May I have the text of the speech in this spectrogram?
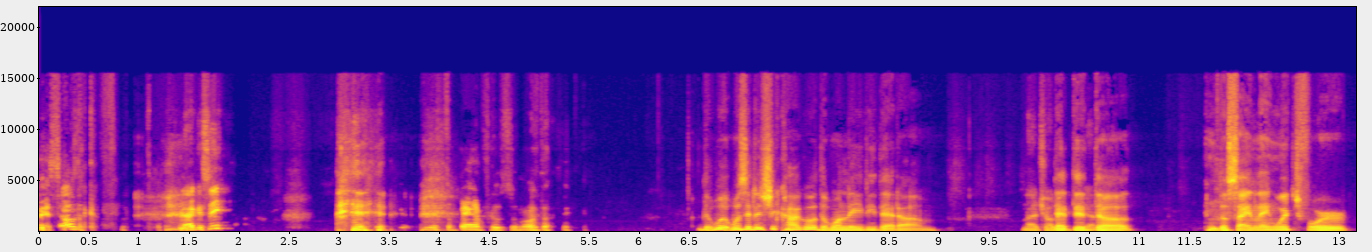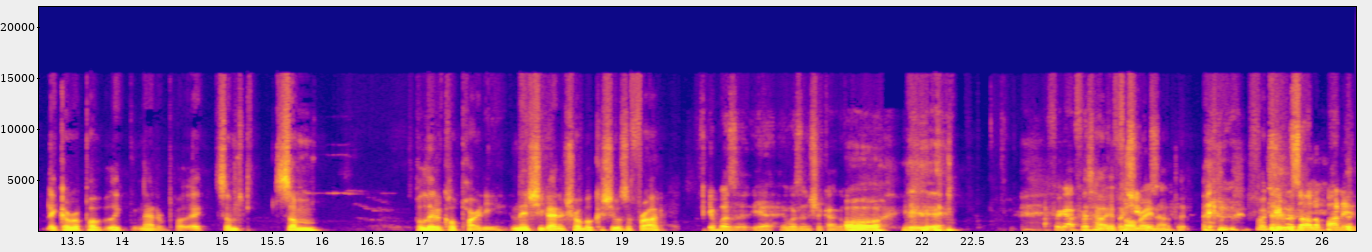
it sounds like I can see. It's the band flute. So no, The- wa- was it in chicago the one lady that um Not that did Yeah. the the sign language for like a republic, not a republic, like some some political party, and then she got in trouble because she was a fraud. It was a yeah. It was in Chicago. Oh, yeah, yeah. I forgot. For That's how who, I but felt she right was, now. That fuck She it. was all up on it.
